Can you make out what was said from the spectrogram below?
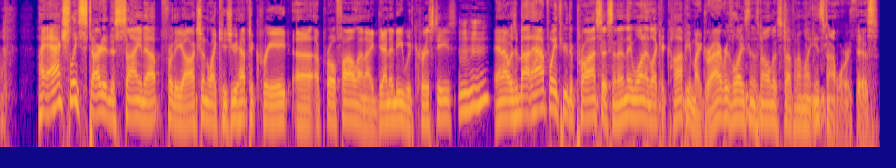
I actually started to sign up for the auction, like, because you have to create a, a profile and identity with Christie's. Mm-hmm. And I was about halfway through the process, and then they wanted like a copy of my driver's license and all this stuff. And I'm like, it's not worth this.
